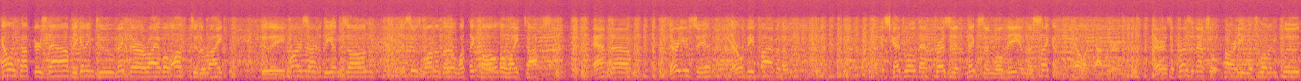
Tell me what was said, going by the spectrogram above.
Helicopters now beginning to make their arrival off to the right, to the far side of the end zone. This is one of the what they call the white tops. And um, there you see it. There will be five of them. It's scheduled that President Nixon will be in the second helicopter. There is a presidential party which will include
